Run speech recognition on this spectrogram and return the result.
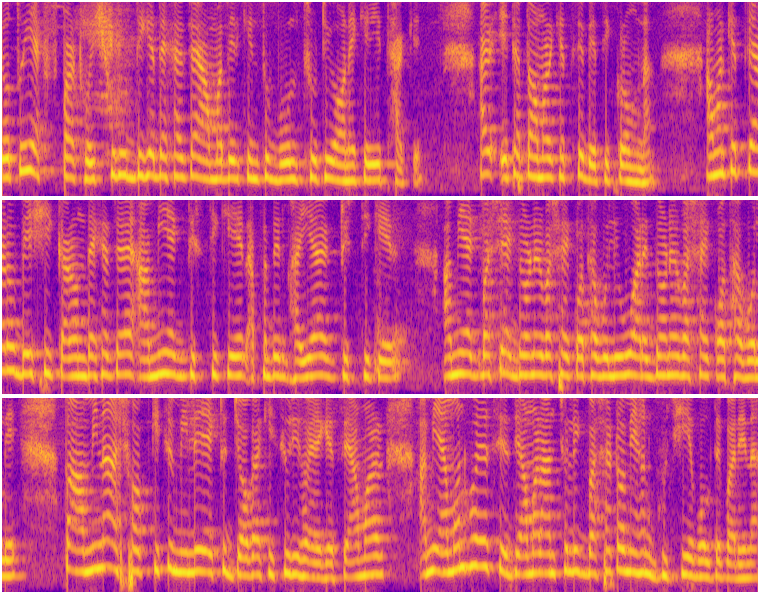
যতই এক্সপার্ট হই, শুরুর দিকে দেখা যায় আমাদের কিন্তু ভুল ত্রুটি অনেকেরই থাকে। আর এটা তো আমার ক্ষেত্রে ব্যতিক্রম না। আমার ক্ষেত্রে আরও বেশি, কারণ দেখা যায় আমি এক ডিস্ট্রিক্টের আপনাদের ভাইয়া এক ডিস্ট্রিক্টের আমি এক বাসায়, এক ধরনের ভাষায় কথা বলি, ও আরেক ধরনের ভাষায় কথা বলে। তো আমি না সব কিছু মিলে একটু জগা খিচুড়ি হয়ে গেছে। আমার, আমি এমন হয়েছে যে আমার আঞ্চলিক ভাষাটাও আমি এখন গুছিয়ে বলতে পারি না।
